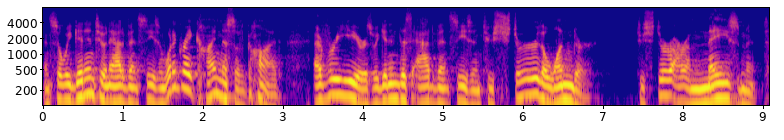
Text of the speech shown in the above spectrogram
And so we get into an Advent season. What a great kindness of God every year as we get into this Advent season to stir the wonder, to stir our amazement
